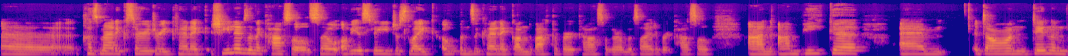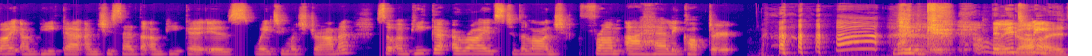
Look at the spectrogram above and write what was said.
a cosmetic surgery clinic she lives in a castle so obviously just like opens a clinic on the back of her castle or on the side of her castle and ampika um Dawn didn't invite Ampika and she said that Ampika is way too much drama. So Ampika arrives to the launch from a helicopter like oh they literally God.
